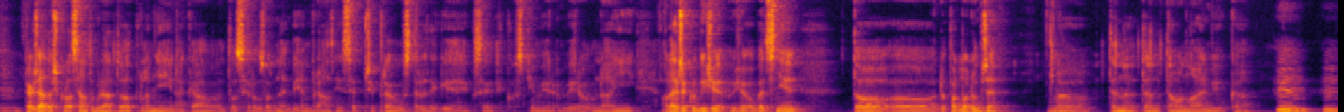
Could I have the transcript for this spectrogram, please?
hmm. každá ta škola se na to bude adaptovat podle mě jinak a to se rozhodne během prázdnin se připravují strategie, jak se jako s tím vyrovnají. Ale řekl bych, že, že obecně to uh, dopadlo dobře, uh, ten, ten, ta online výuka. Hmm, hmm.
